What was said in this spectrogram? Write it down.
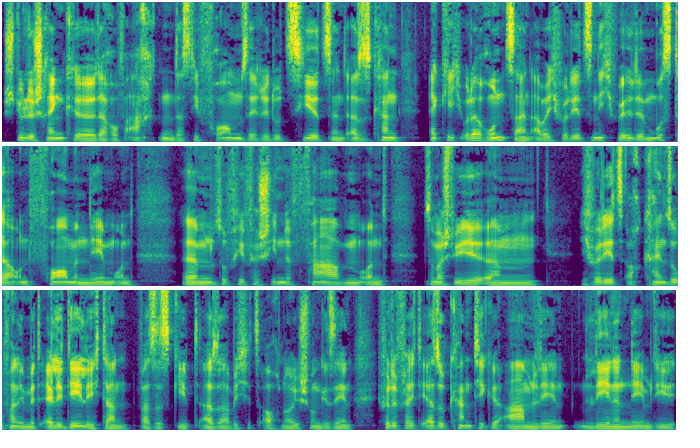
Stühle, Schränke darauf achten, dass die Formen sehr reduziert sind. Also es kann eckig oder rund sein, aber ich würde jetzt nicht wilde Muster und Formen nehmen und ähm, so viel verschiedene Farben und zum Beispiel ähm, ich würde jetzt auch kein Sofa nehmen mit LED-Lichtern, was es gibt. Also habe ich jetzt auch neulich schon gesehen. Ich würde vielleicht eher so kantige Armlehnen nehmen, die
